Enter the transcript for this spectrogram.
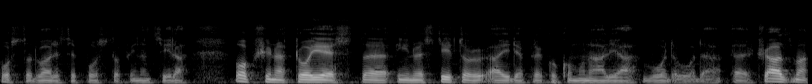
20% financira općina, to jest e, investitor, a ide preko komunalija vodovoda e, Čazma,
